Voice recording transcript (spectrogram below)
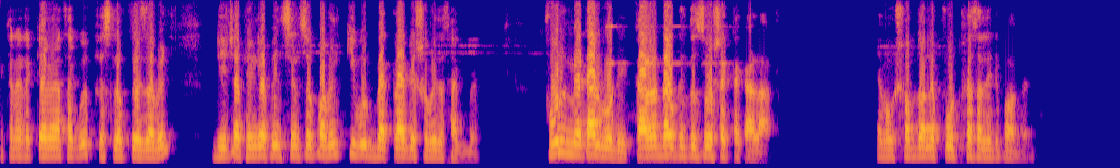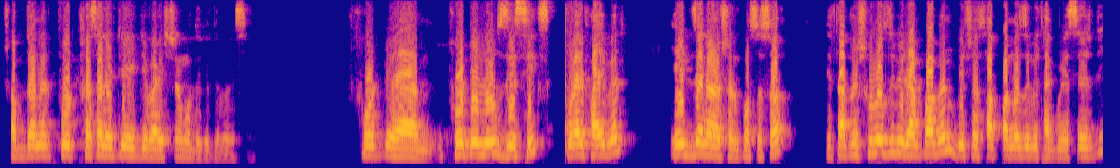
এখানে একটা ক্যামেরা থাকবে ফেস লক পেয়ে যাবেন। ডিজিটাল ফিঙ্গারপ্রিন্ট সেন্সর পাবেন কিবোর্ড ব্যাকলাইটের সুবিধা থাকবে। ফুল মেটাল বডি কালারটাও কিন্তু জোশ একটা কালার এবং সব ধরনের ফুড ফ্যাসিলিটি পাবেন। সব ধরনের ফুড ফ্যাসিলিটি এই ডিভাইসটার মধ্যে কিন্তু রয়েছে। Fourteen U G six core i five এর এইট জেনারেশন প্রসেসর এতে আপনি ষোলো জিবি র্যাম পাবেন দুশো ছাপ্পান্ন জিবি থাকবে SSD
